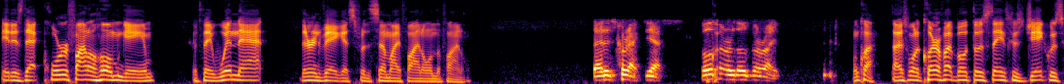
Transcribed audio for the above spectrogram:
it is that quarterfinal home game. If they win that, they're in Vegas for the semifinal and the final. That is correct. Yes, both are those are right. Okay, I just want to clarify both those things because Jake was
